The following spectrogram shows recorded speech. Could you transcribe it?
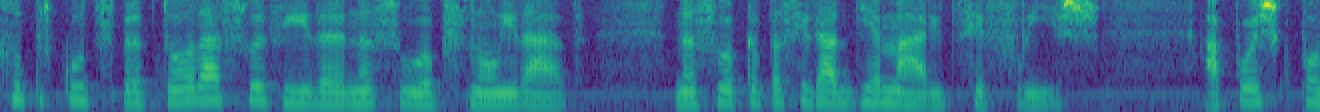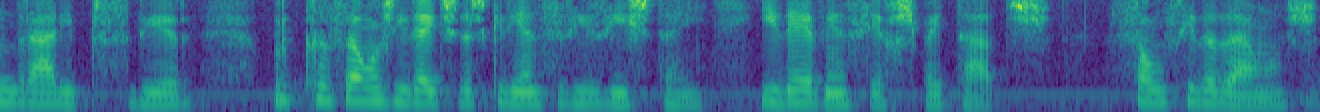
repercute-se para toda a sua vida na sua personalidade, na sua capacidade de amar e de ser feliz. Há, pois, que ponderar e perceber por que razão os direitos das crianças existem e devem ser respeitados. São cidadãos,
